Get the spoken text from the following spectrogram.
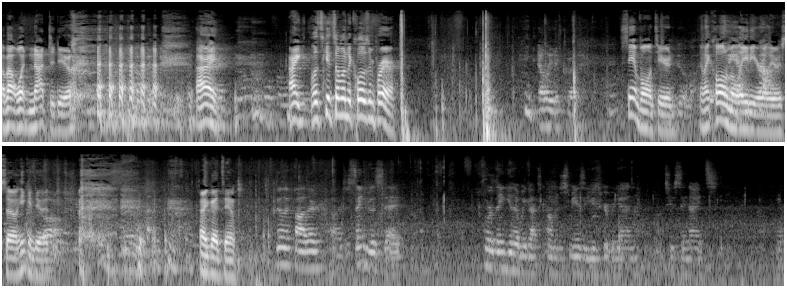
about what not to do. All right. All right, let's get someone to close in prayer. Elliot could. Sam volunteered, and I called him a lady earlier, so he can do it. All right, go ahead, Sam. Heavenly Father, uh, just thank you for this day. Lord, thank you that we got to come and just meet as a youth group again on Tuesday nights. Lord,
